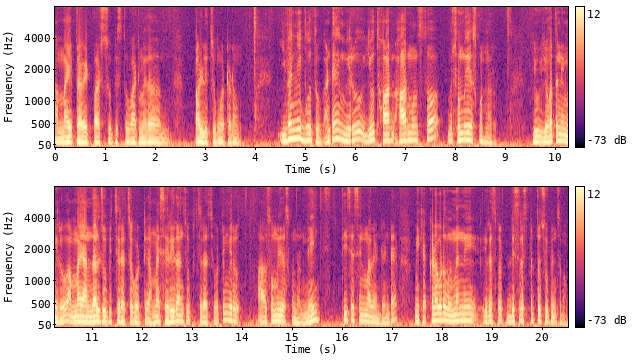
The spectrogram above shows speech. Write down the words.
అమ్మాయి ప్రైవేట్ పార్ట్స్ చూపిస్తూ వాటి మీద పళ్ళు ఇచ్చి కొట్టడం. ఇవన్నీ బూతు. అంటే మీరు యూత్ హార్ హార్మోన్స్తో మీరు సొమ్ము చేసుకుంటున్నారు. యు యువతని మీరు అమ్మాయి అందాలు చూపించి రెచ్చగొట్టి అమ్మాయి శరీరాన్ని చూపించి రెచ్చగొట్టి మీరు ఆ సొమ్ము చేసుకుంటారు నేను తీసే సినిమాలు ఏంటంటే మీకు ఎక్కడ కూడా ఉమెన్ని ఇరెస్పెక్ట్ డిస్రెస్పెక్ట్తో చూపించడం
